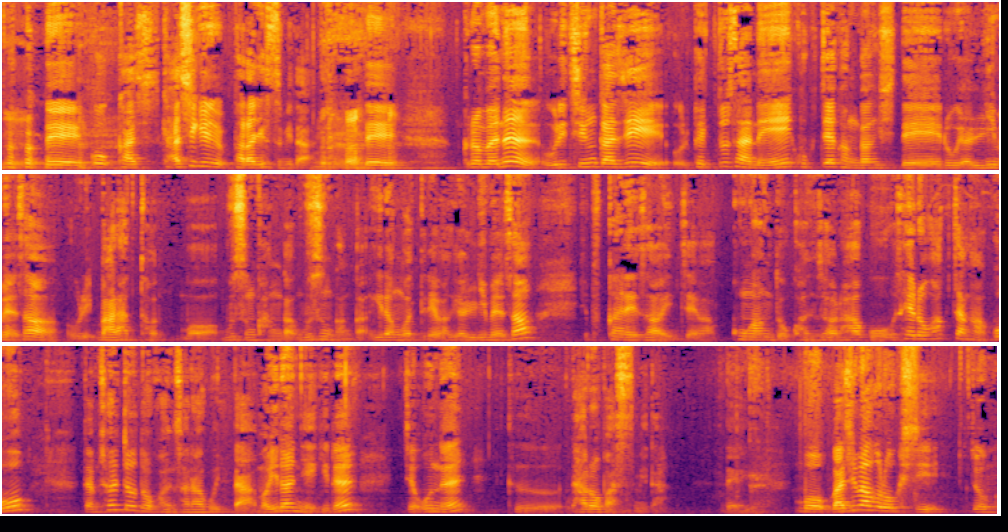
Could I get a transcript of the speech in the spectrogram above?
네. 네, 꼭 가시, 가시길 바라겠습니다. 네. 네. 그러면은 우리 지금까지 우리 백두산의 국제 관광 시대로 열리면서 우리 마라톤 뭐 무슨 관광 무슨 관광 이런 것들이 막 열리면서 이제 북한에서 이제 막 공항도 건설하고 새로 확장하고 그다음 철도도 건설하고 있다. 뭐 이런 얘기를 이제 오늘 그 다뤄봤습니다. 네. 뭐 마지막으로 혹시 좀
